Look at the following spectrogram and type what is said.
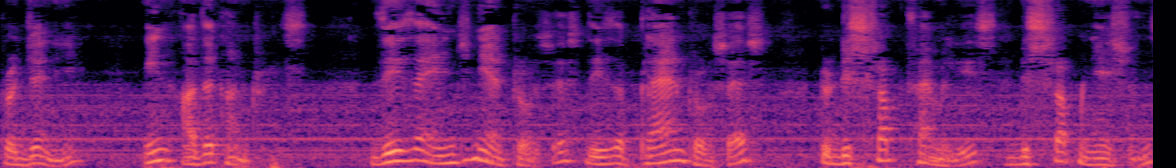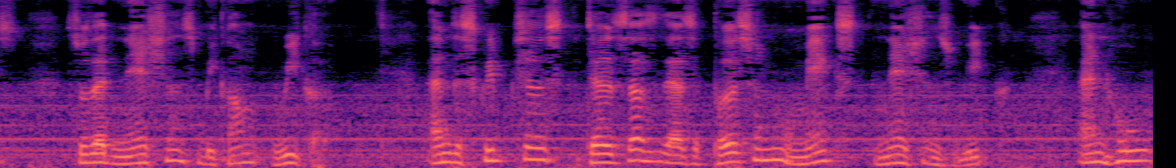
progeny, in other countries. This is an engineered process, this is a planned process to disrupt families, disrupt nations, so that nations become weaker. And the scriptures tells us there's a person who makes nations weak and who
